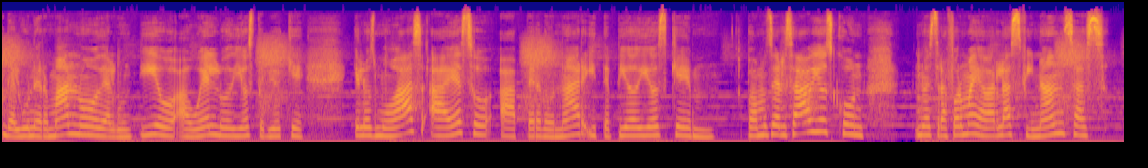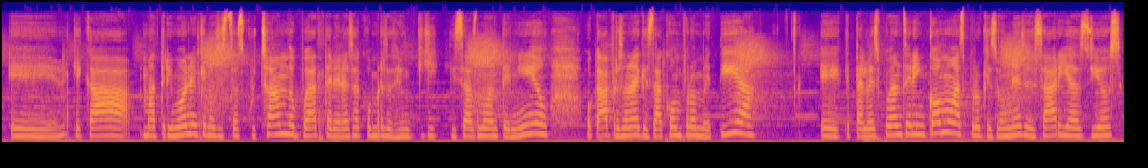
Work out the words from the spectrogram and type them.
de algún hermano, de algún tío, abuelo, Dios, te pido que, que los movas a eso, a perdonar y te pido, Dios, que mm, podamos ser sabios con nuestra forma de llevar las finanzas, eh, que cada matrimonio que nos está escuchando pueda tener esa conversación que quizás no han tenido, o cada persona que está comprometida, eh, que tal vez puedan ser incómodas, pero que son necesarias. Dios,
